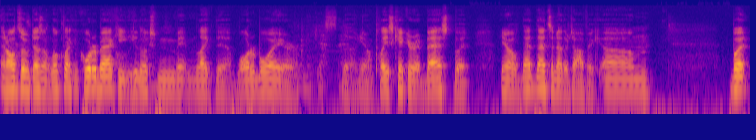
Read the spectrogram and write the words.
and also doesn't look like a quarterback. He, he looks like the water boy or the you know place kicker at best. But you know that that's another topic. Um, but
